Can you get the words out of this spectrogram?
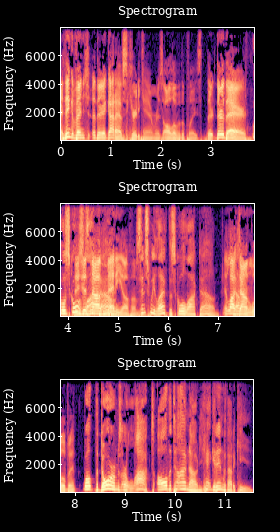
I think eventually they gotta have security cameras all over the place. They're they're there. Well, school's There's just locked not down. many of them. Since we left, the school locked down. It locked Now- down a little bit. Well, the dorms are locked all the time now, and you can't get in without a key.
